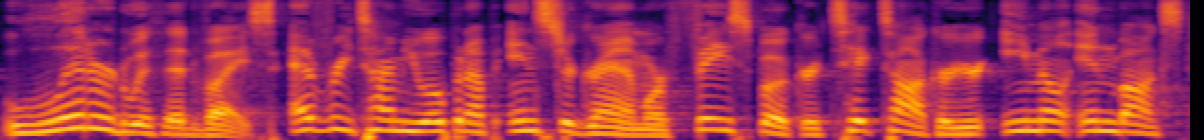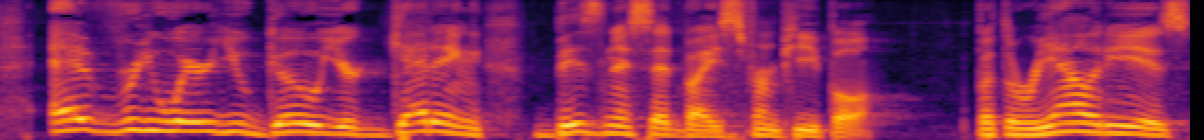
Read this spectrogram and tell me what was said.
littered with advice. Every time you open up Instagram or Facebook or TikTok or your email inbox, everywhere you go, you're getting business advice from people. But the reality is,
